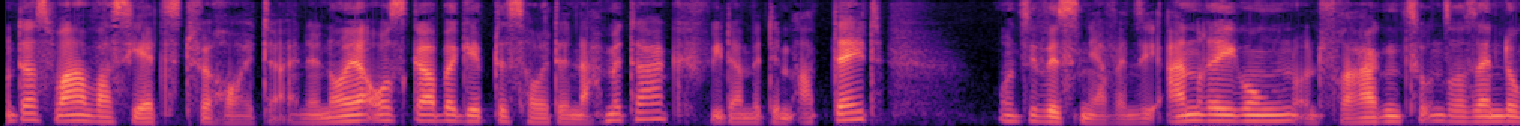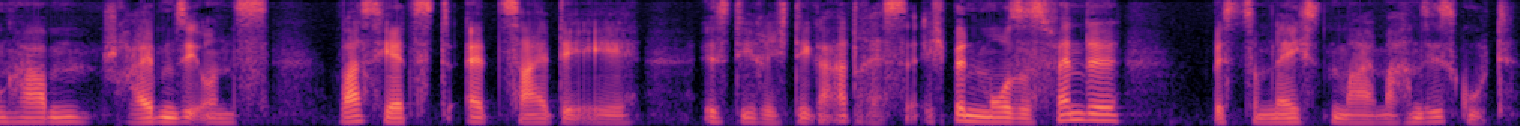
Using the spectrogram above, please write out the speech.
Und das war was jetzt für heute. Eine neue Ausgabe gibt es heute Nachmittag, wieder mit dem Update. Und Sie wissen ja, wenn Sie Anregungen und Fragen zu unserer Sendung haben, schreiben Sie uns. wasjetzt.zeit.de ist die richtige Adresse. Ich bin Moses Fendel. Bis zum nächsten Mal. Machen Sie es gut.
